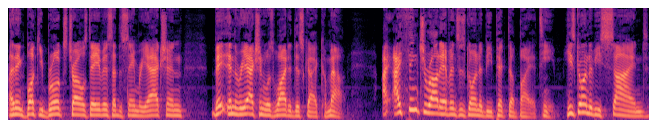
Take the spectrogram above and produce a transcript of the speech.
I think Bucky Brooks, Charles Davis had the same reaction. And the reaction was, why did this guy come out? I, I think Jerod Evans is going to be picked up by a team. He's going to be signed.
